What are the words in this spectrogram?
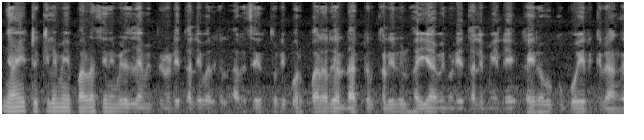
ஞாயிற்றுக்கிழமை பாலஸ்தீன விடுதலை அமைப்பினுடைய தலைவர்கள் அரசியல் துறை பொறுப்பாளர்கள் டாக்டர் கலீலுல் ஹையாவினுடைய தலைமையிலே கைரோவுக்கு போயிருக்கிறாங்க.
